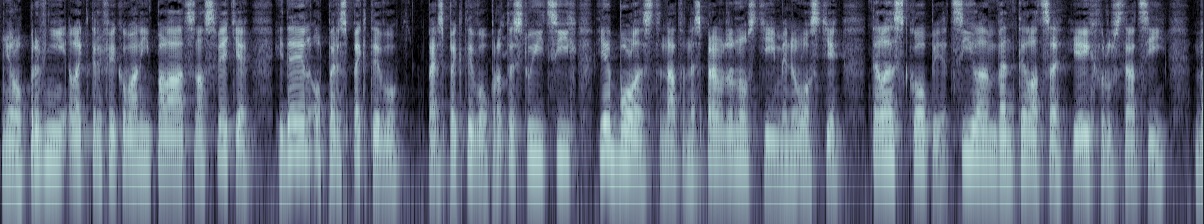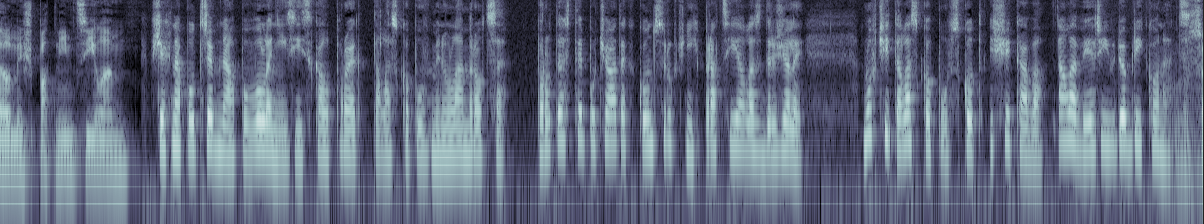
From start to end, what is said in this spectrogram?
mělo první elektrifikovaný palác na světě. Jde jen o perspektivu. Perspektivou protestujících je bolest nad nespravedlností minulosti. Teleskop je cílem ventilace jejich frustrací, velmi špatným cílem. Všechna potřebná povolení získal projekt teleskopu v minulém roce. Protesty počátek konstrukčních prací ale zdržely. Mluvčí teleskopu Scott Ishikawa ale věří v dobrý konec.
